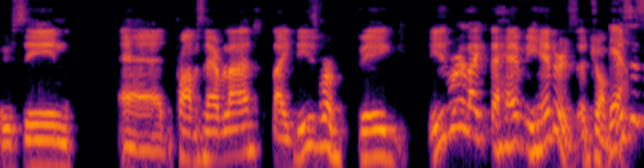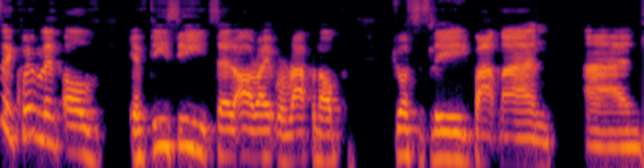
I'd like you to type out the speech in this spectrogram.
we've seen uh, The Promised Neverland. Like these were big. These were like the heavy hitters of Jump. Yeah. This is the equivalent of if DC said, "All right, we're wrapping up Justice League, Batman, and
